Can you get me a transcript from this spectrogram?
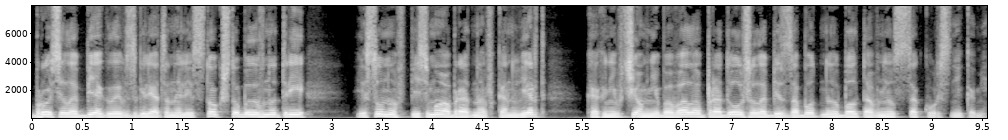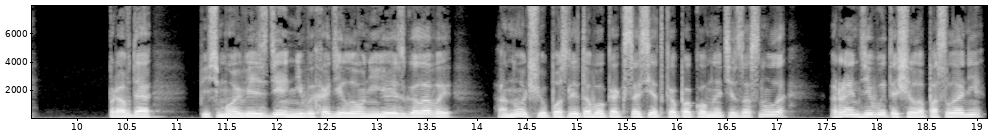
бросила беглый взгляд на листок, что был внутри, и, сунув письмо обратно в конверт, как ни в чем не бывало, продолжила беззаботную болтовню с сокурсниками. Правда, письмо весь день не выходило у нее из головы — а ночью, после того, как соседка по комнате заснула, Ранди вытащила послание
